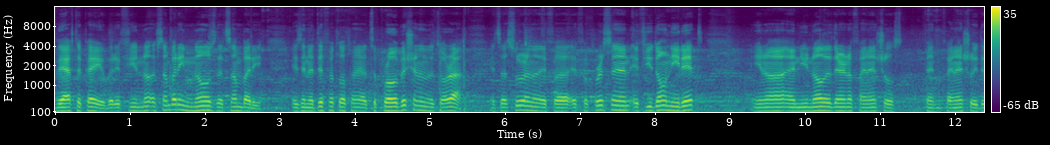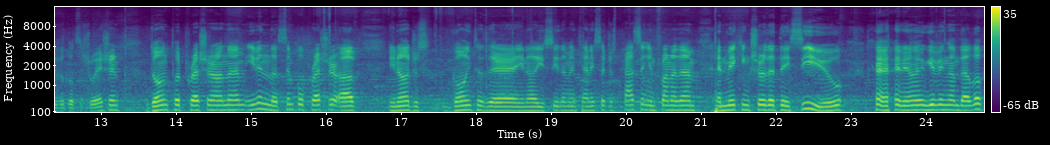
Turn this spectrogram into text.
they have to pay you. But if you know, if somebody knows that somebody is in a difficult, it's a prohibition in the Torah. It's a surah. If a if a person, if you don't need it, you know, and you know that they're in a financial fin- financially difficult situation, don't put pressure on them. Even the simple pressure of, you know, just going to their, you know, you see them in Kanisa, just passing in front of them and making sure that they see you, and, you know, and giving them that look.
